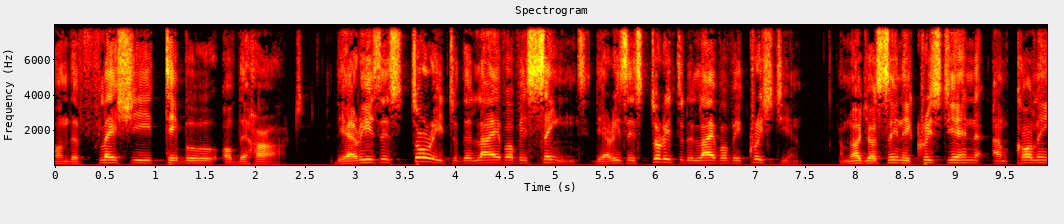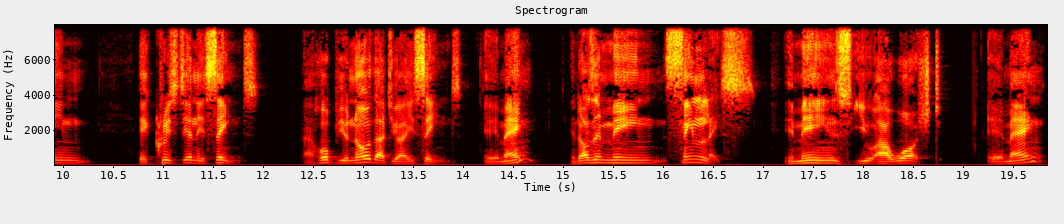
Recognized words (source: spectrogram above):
on the fleshy table of the heart. There is a story to the life of a saint. There is a story to the life of a Christian. I'm not just saying a Christian, I'm calling a Christian a saint. I hope you know that you are a saint. Amen. It doesn't mean sinless, it means you are washed Amen.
